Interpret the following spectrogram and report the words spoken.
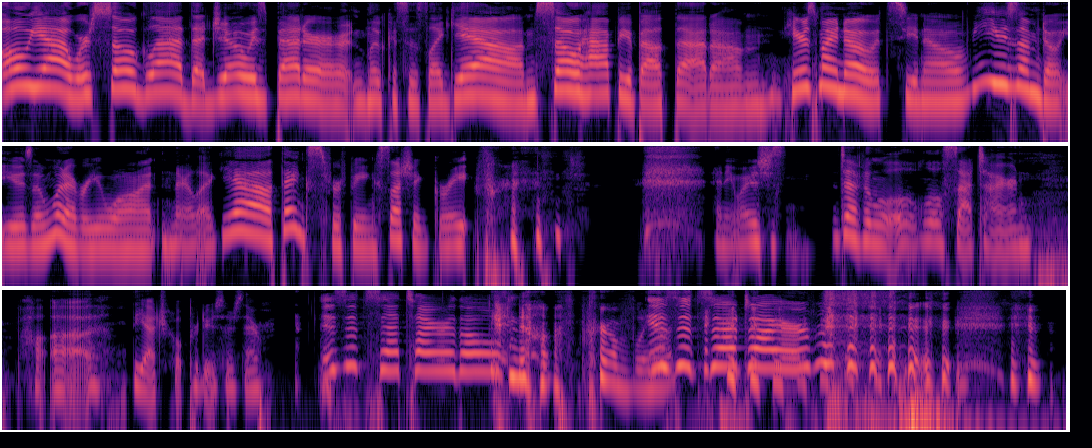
"Oh yeah, we're so glad that Joe is better." And Lucas is like, "Yeah, I'm so happy about that. Um, here's my notes. You know, use them, don't use them, whatever you want." And they're like, "Yeah, thanks for being such a great friend." anyway, it's just definitely a little, little satire and uh, theatrical producers there. Is it satire though? no, probably Is not. it satire?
